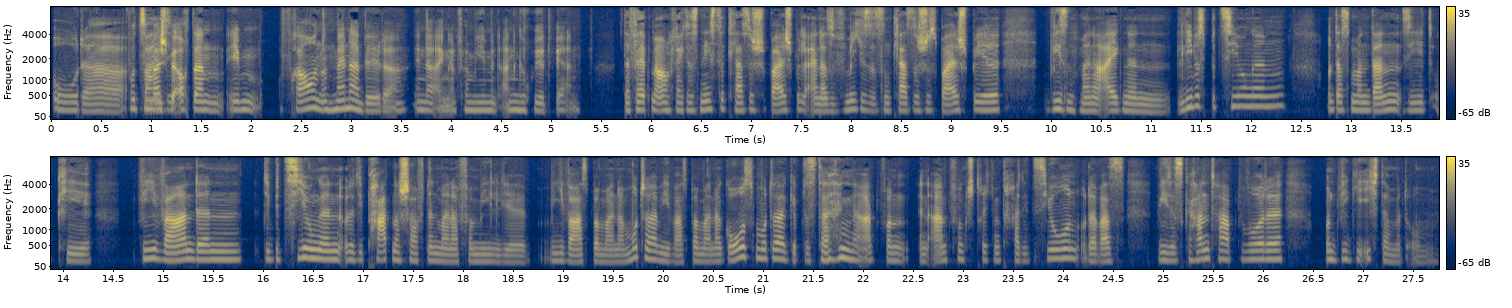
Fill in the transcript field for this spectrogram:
Oder wo zum Beispiel auch dann eben Frauen- und Männerbilder in der eigenen Familie mit angerührt werden. Da fällt mir auch gleich das nächste klassische Beispiel ein. Also für mich ist es ein klassisches Beispiel, wie sind meine eigenen Liebesbeziehungen und dass man dann sieht, okay, wie waren denn die Beziehungen oder die Partnerschaften in meiner Familie? Wie war es bei meiner Mutter? Wie war es bei meiner Großmutter? Gibt es da irgendeine Art von, in Anführungsstrichen, Tradition oder was, wie das gehandhabt wurde? und wie gehe ich damit um?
